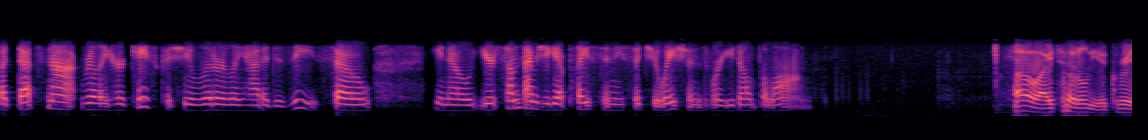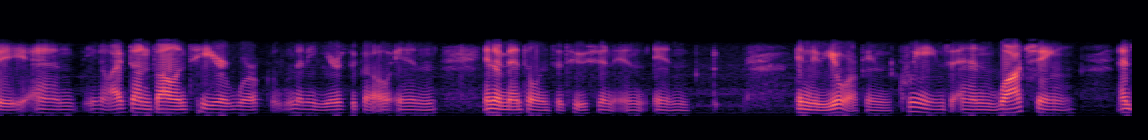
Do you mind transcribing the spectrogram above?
But that's not really her case because she literally had a disease. So, you know, you're sometimes you get placed in these situations where you don't belong. Oh, I totally agree. And you know, I've done volunteer work many years ago in in a mental institution in in in New York in Queens and watching and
